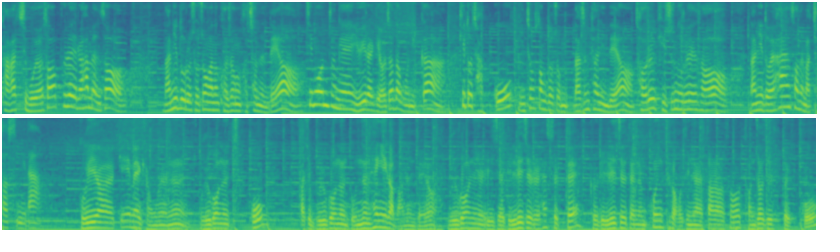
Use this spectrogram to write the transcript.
다 같이 모여서 플레이를 하면서 난이도를 조정하는 과정을 거쳤는데요. 팀원 중에 유일하게 여자다 보니까 키도 작고 민첩성도 좀 낮은 편인데요. 저를 기준으로 해서 난이도에 하한선을 맞추었습니다. VR 게임의 경우에는 물건을 집고 다시 물건을 놓는 행위가 많은데요. 물건을 이제 release를 했을 때 그 release되는 포인트가 어디냐에 따라서 던져질 수도 있고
